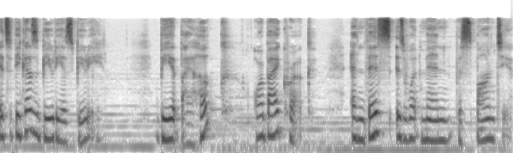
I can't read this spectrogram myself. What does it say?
It's because beauty is beauty, be it by hook or by crook. And this is what men respond to.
